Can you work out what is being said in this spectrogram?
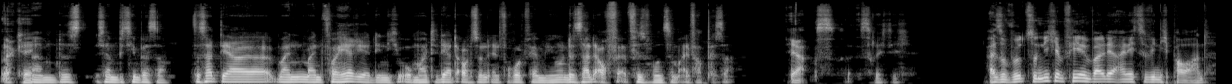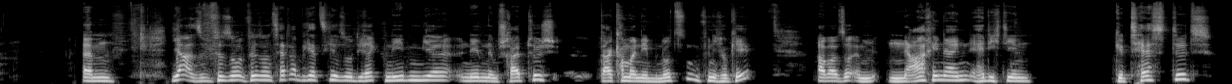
Okay. Ähm, das ist ja ein bisschen besser. Das hat der, mein, mein vorheriger, den ich hier oben hatte, der hat auch so eine Infrarotfernbedienung und das ist halt auch fürs Wohnzimmer einfach besser. Ja, ist, ist richtig. Also würdest du nicht empfehlen, weil der eigentlich zu wenig Power hat? Ähm, ja, also für so, für so ein Setup jetzt hier so direkt neben mir, neben dem Schreibtisch, da kann man den benutzen, finde ich okay. Aber so im Nachhinein hätte ich den getestet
